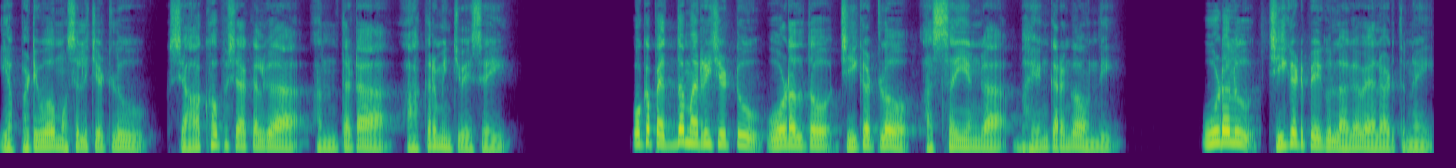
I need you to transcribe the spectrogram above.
ఎప్పటివో ముసలి చెట్లు శాఖోపశాఖలుగా అంతటా ఆక్రమించి వేశాయి. ఒక పెద్ద మర్రి చెట్టు ఓడలతో చీకట్లో అసహ్యంగా భయంకరంగా ఉంది. ఊడలు చీకటి పేగుల్లాగా వేలాడుతున్నాయి.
